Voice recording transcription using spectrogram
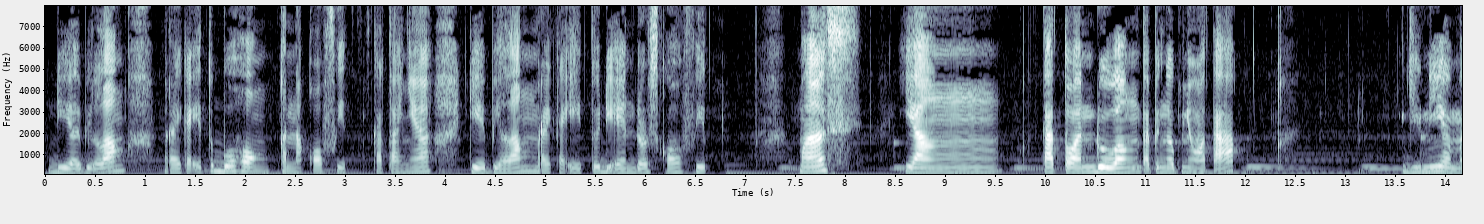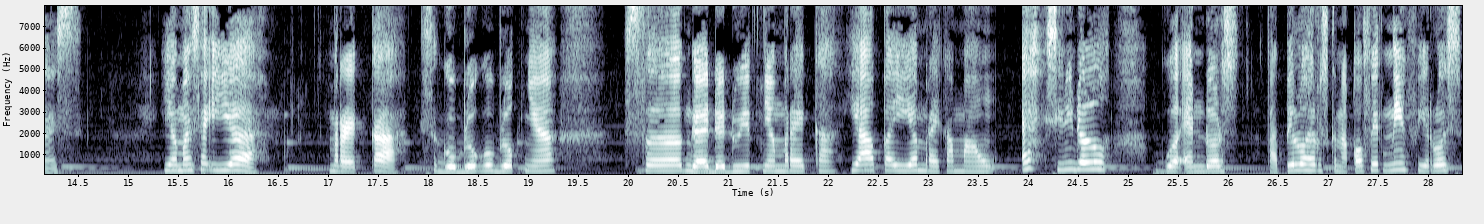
dia bilang mereka itu bohong kena covid katanya. Dia bilang mereka itu di endorse covid. Mas yang tatoan doang tapi nggak punya otak gini ya mas. Ya masa iya? Mereka segoblok-gobloknya se ada duitnya mereka. Ya apa iya mereka mau? Eh sini dah lu. Gue endorse. Tapi lu harus kena covid nih virus.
